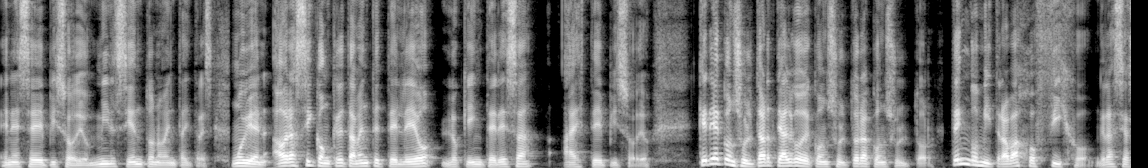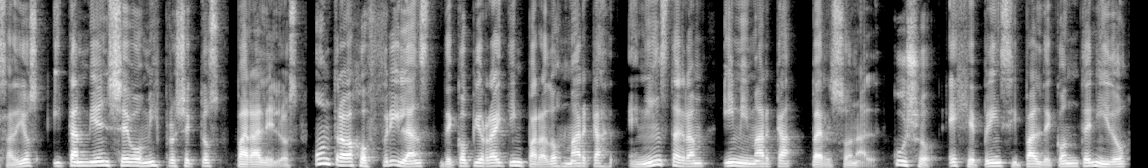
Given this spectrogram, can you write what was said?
en ese episodio 1193. Muy bien, ahora sí concretamente te leo lo que interesa a este episodio. Quería consultarte algo de consultor a consultor. Tengo mi trabajo fijo, gracias a Dios, y también llevo mis proyectos paralelos. Un trabajo freelance de copywriting para dos marcas en Instagram y mi marca personal, cuyo eje principal de contenido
